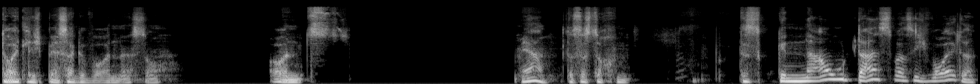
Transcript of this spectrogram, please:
deutlich besser geworden ist. So. Und ja, das ist doch das ist genau das, was ich wollte.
